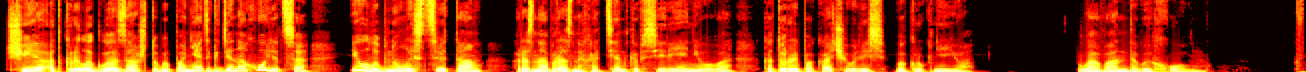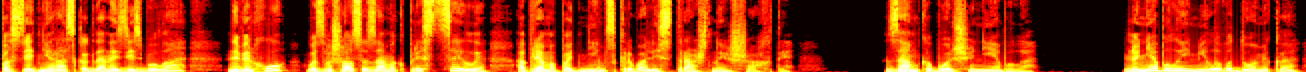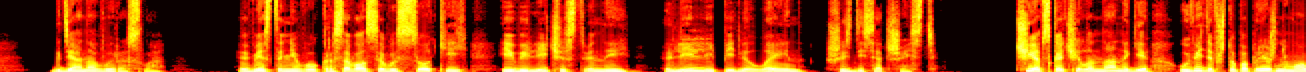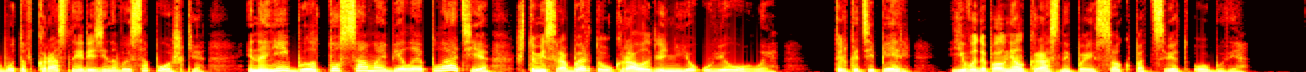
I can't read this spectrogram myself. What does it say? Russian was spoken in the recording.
Чия открыла глаза, чтобы понять, где находится, и улыбнулась цветам разнообразных оттенков сиреневого, которые покачивались вокруг нее. Лавандовый холм. В последний раз, когда она здесь была, наверху возвышался замок Пресциллы, а прямо под ним скрывались страшные шахты. Замка больше не было. Но не было и милого домика, где она выросла. Вместо него красовался высокий и величественный Лили Пилли Лейн 66. Че вскочила на ноги, увидев, что по-прежнему обута в красные резиновые сапожки — и на ней было то самое белое платье, что мисс Роберта украла для нее у Виолы. Только теперь его дополнял красный поясок под цвет обуви.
